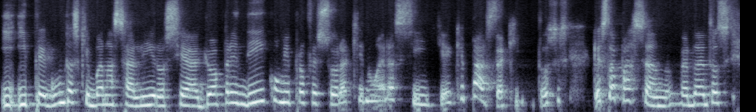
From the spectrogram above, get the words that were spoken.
y, y, preguntas que van a salir, o sea, yo aprendí con mi profesora que no era así, ¿qué, qué pasa aquí? Entonces, ¿qué está pasando? ¿Verdad? Entonces,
